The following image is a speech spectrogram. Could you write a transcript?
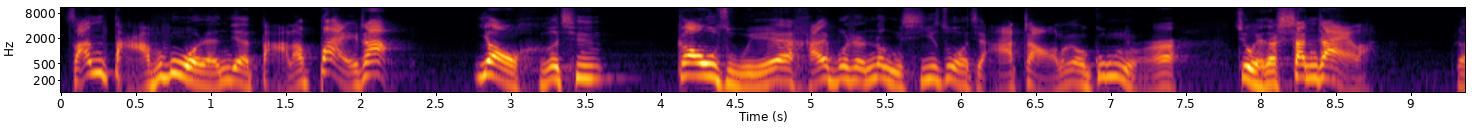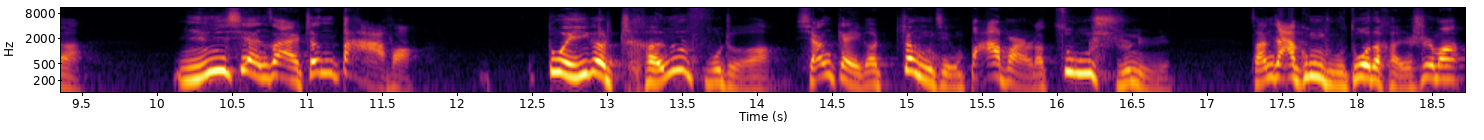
咱打不过人家，打了败仗，要和亲，高祖爷还不是弄虚作假，找了个宫女儿就给他山寨了，是吧？您现在真大方，对一个臣服者想给个正经八百的宗室女，咱家公主多得很是吗？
